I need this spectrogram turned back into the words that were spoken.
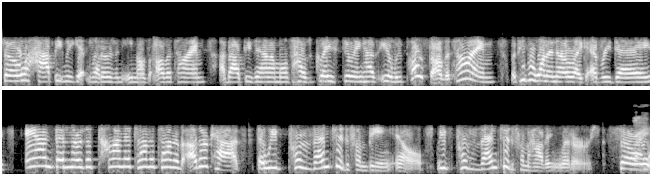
so happy. We get letters and emails all the time about these animals. How's Grace doing? How's you know we post all the time, but people want to know like every day. And then there's a ton, a ton, a ton of other cats that we've prevented from being ill. We've prevented from having litters. So, Right,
